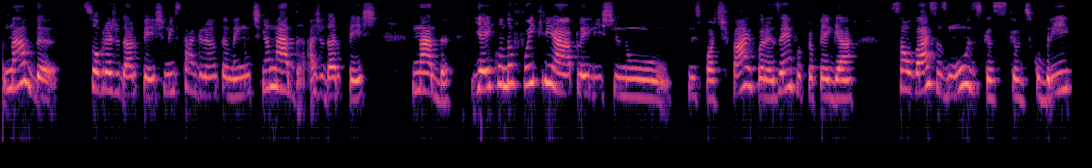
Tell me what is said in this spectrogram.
nada sobre ajudar o peixe. No Instagram também não tinha nada, ajudar o peixe, nada. E aí, quando eu fui criar a playlist no, no Spotify, por exemplo, para pegar, salvar essas músicas que eu descobri,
